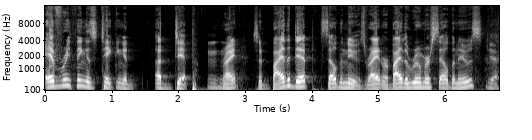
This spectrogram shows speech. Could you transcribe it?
everything is taking a, a dip, Mm-hmm. right? So buy the dip, sell the news, right? Or buy the rumor, sell the news. Yeah.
